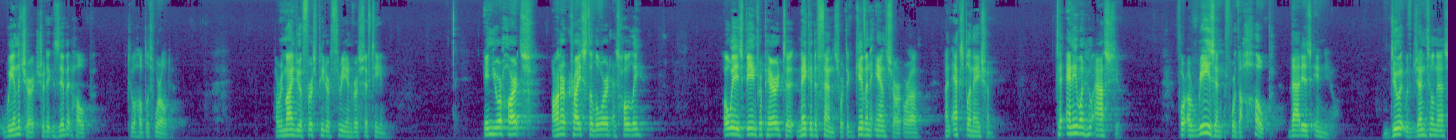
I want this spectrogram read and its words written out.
We in the church should exhibit hope to a hopeless world. I'll remind you of 1 Peter 3 and verse 15. In your hearts, honor Christ the Lord as holy, always being prepared to make a defense or to give an answer or a, an explanation to anyone who asks you for a reason for the hope that is in you. Do it with gentleness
